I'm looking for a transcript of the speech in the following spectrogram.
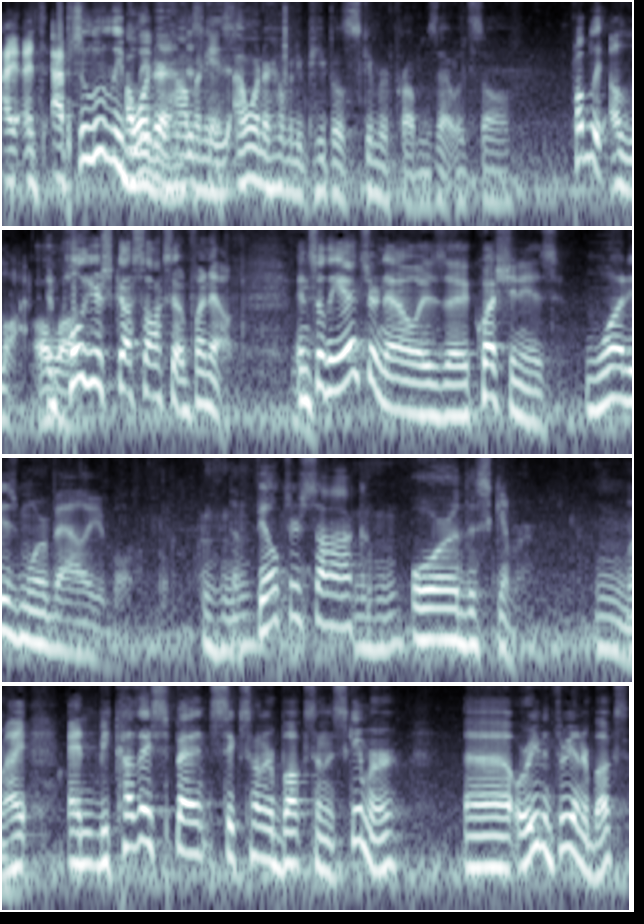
I, I absolutely I wonder how many. case. I wonder how many people's skimmer problems that would solve. Probably a lot. A and lot. pull your socks out and find out. And so the answer now is the question is what is more valuable, Mm-hmm. the filter sock or the skimmer, Mm. right? And because I spent 600 bucks on a skimmer, uh, or even 300 bucks,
